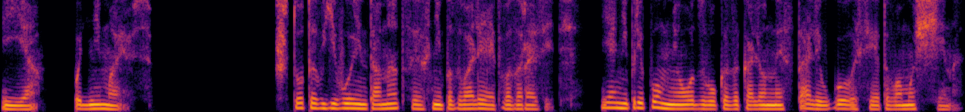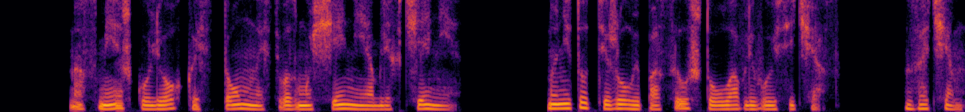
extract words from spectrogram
«Я поднимаюсь». Что-то в его интонациях не позволяет возразить. Я не припомню отзвука закаленной стали в голосе этого мужчины. Насмешку, легкость, томность, возмущение облегчение. Но не тот тяжелый посыл, что улавливаю сейчас. Зачем?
